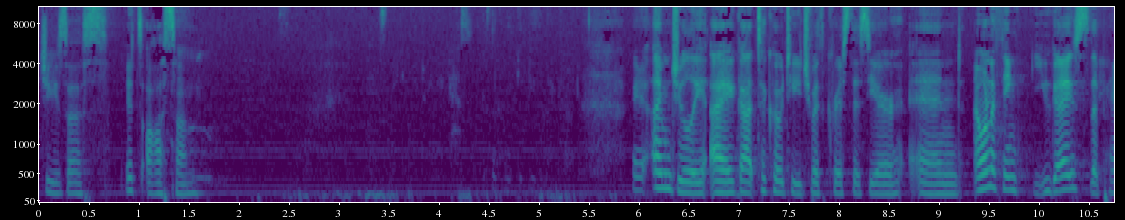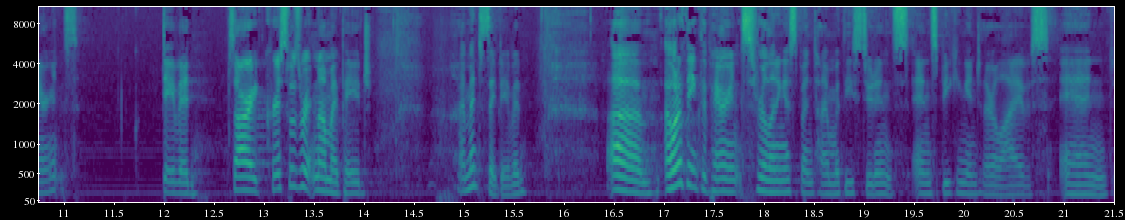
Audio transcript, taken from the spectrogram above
Jesus. It's awesome. I'm Julie. I got to co teach with Chris this year, and I want to thank you guys, the parents. David. Sorry, Chris was written on my page. I meant to say David. Um, I want to thank the parents for letting us spend time with these students and speaking into their lives. And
